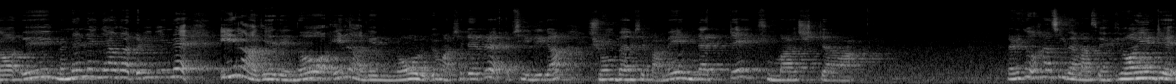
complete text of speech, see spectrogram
နော်အေးမနေ့နဲ့ညကတပြင်းပြင်းနဲ့အေးလာခဲ့တယ်နော်အေးလာခဲ့ပြီနော်လို့ပြောမှာဖြစ်တဲ့အတွက်အဖြေလေးကဂျွန်ဘန်ဖြစ်ပါမယ်နတ်တေခီမတ်တာ နောက်တစ်ခုအဟာချိပန်မှာဆိုရင်ပြောရင်းတဲ့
